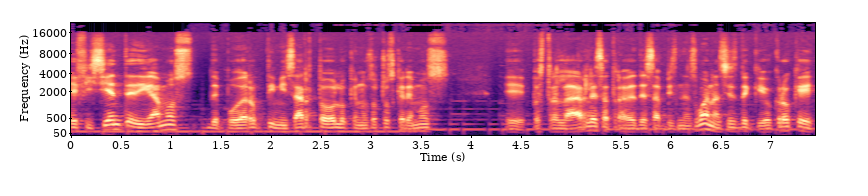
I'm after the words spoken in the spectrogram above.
eficiente, digamos, de poder optimizar todo lo que nosotros queremos eh, pues trasladarles a través de esa Business One. Así es de que yo creo que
